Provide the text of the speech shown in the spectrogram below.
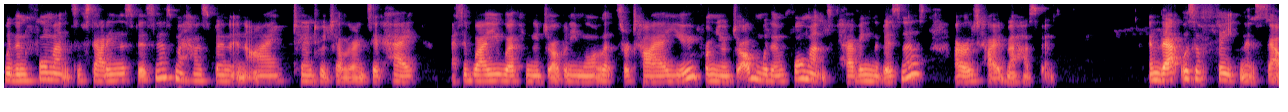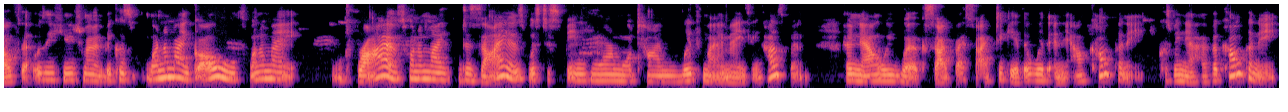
within four months of starting this business, my husband and I turned to each other and said, Hey, I said, Why are you working a job anymore? Let's retire you from your job. And within four months of having the business, I retired my husband. And that was a feat in itself. That was a huge moment because one of my goals, one of my drives, one of my desires was to spend more and more time with my amazing husband. And now we work side by side together within our company because we now have a company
